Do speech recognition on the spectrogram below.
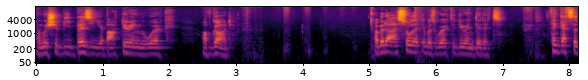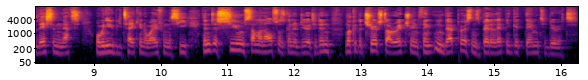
And we should be busy about doing the work of God. Obadiah saw that there was work to do and did it. Think that's the lesson. That's what we need to be taken away from this. He didn't assume someone else was going to do it. He didn't look at the church directory and think, mm, that person's better. Let me get them to do it.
